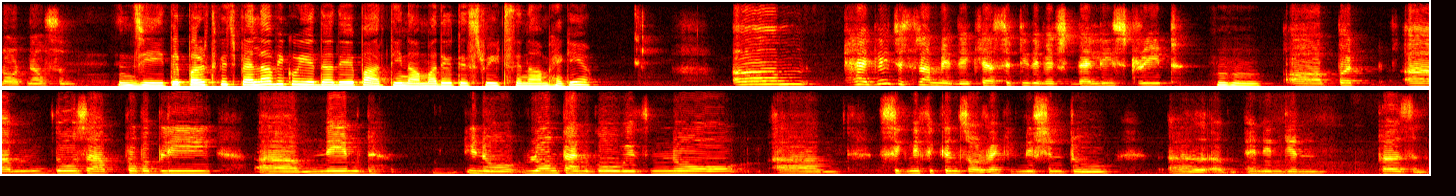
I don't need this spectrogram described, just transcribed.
ਲਾਰਡ ਨੈਲਸਨ ਜੀ ਤੇ ਪਰਥ ਵਿੱਚ ਪਹਿਲਾਂ ਵੀ ਕੋਈ ਇਦਾਂ ਦੇ ਭਾਰਤੀ ਨਾਮਾਂ ਦੇ ਉੱਤੇ ਸਟਰੀਟਸ ਦੇ ਨਾਮ ਹੈਗੇ ਆ? um ਹੈਗੇ ਜਿਸ ਤਰ੍ਹਾਂ ਮੈਂ ਦੇਖਿਆ ਸਿਟੀ ਦੇ ਵਿੱਚ ਦਿੱਲੀ ਸਟਰੀਟ ਹੂੰ ਹੂੰ। uh, but um, those are probably um, named, you know, long time ago with no um, significance or recognition to uh, an Indian person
